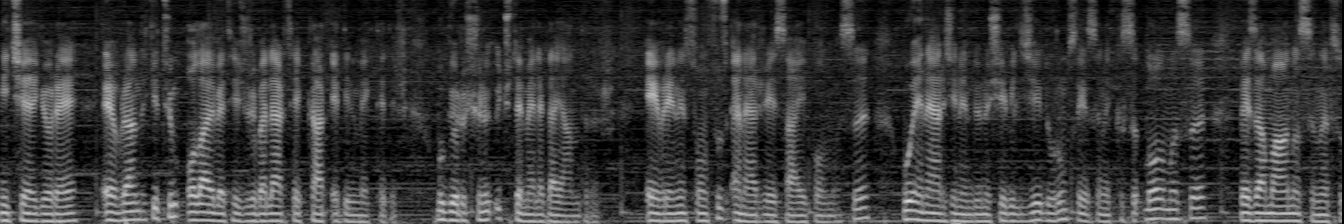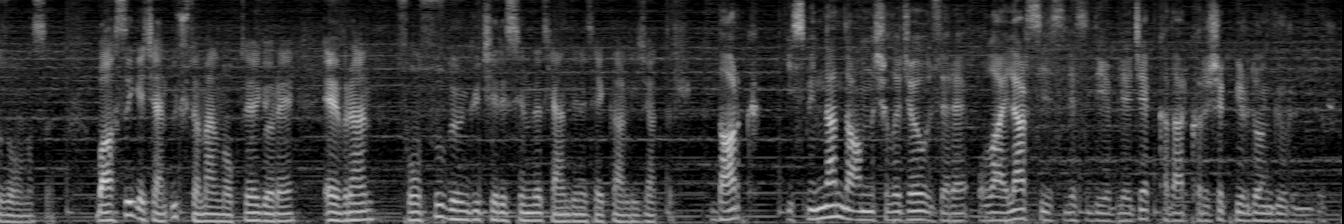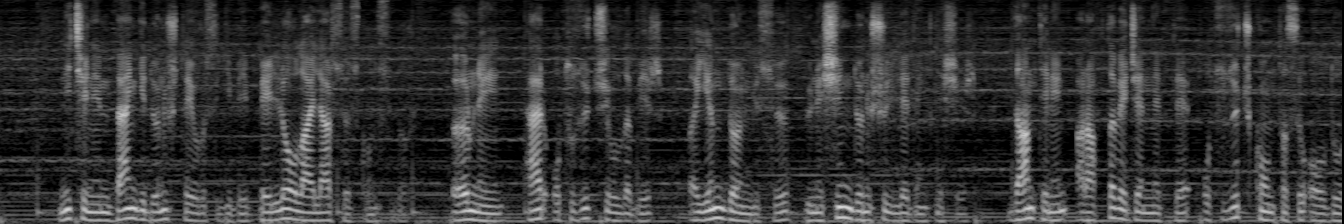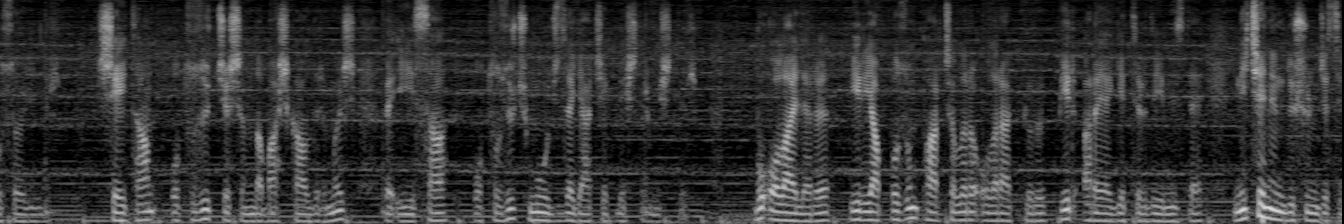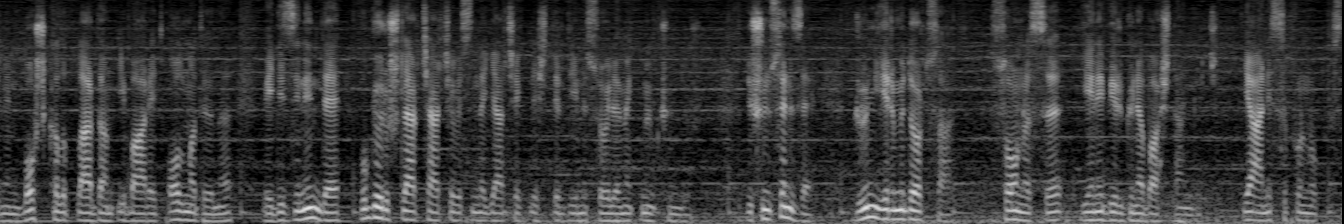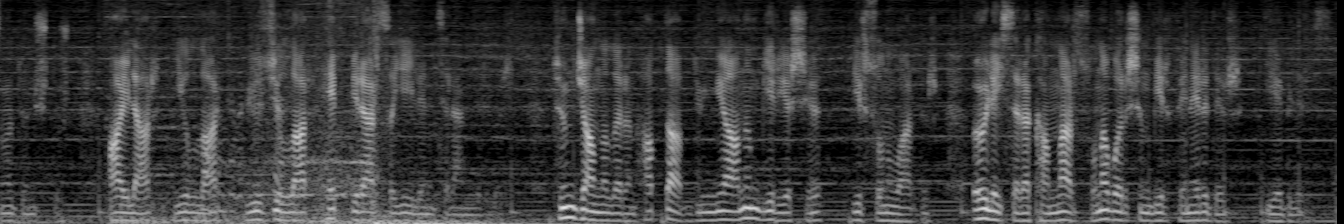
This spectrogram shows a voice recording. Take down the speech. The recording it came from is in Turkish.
Nietzsche'ye göre evrendeki tüm olay ve tecrübeler tekrar edilmektedir. Bu görüşünü üç temele dayandırır. Evrenin sonsuz enerjiye sahip olması, bu enerjinin dönüşebileceği durum sayısının kısıtlı olması ve zamanın sınırsız olması. Bahsi geçen üç temel noktaya göre evren sonsuz döngü içerisinde kendini tekrarlayacaktır. Dark, isminden de anlaşılacağı üzere olaylar silsilesi diyebilecek kadar karışık bir döngü ürünüdür. Nietzsche'nin Bengi dönüş teorisi gibi belli olaylar söz konusudur. Örneğin her 33 yılda bir ayın döngüsü güneşin dönüşü ile denkleşir. Dante'nin Araf'ta ve Cennet'te 33 kontası olduğu söylenir. Şeytan 33 yaşında baş kaldırmış ve İsa 33 mucize gerçekleştirmiştir. Bu olayları bir yapbozun parçaları olarak görüp bir araya getirdiğimizde Nietzsche'nin düşüncesinin boş kalıplardan ibaret olmadığını ve dizinin de bu görüşler çerçevesinde gerçekleştirdiğini söylemek mümkündür. Düşünsenize gün 24 saat, sonrası yeni bir güne başlangıç yani sıfır noktasına dönüştür. Aylar, yıllar, yüzyıllar hep birer sayı ile nitelendirilir. Tüm canlıların hatta dünyanın bir yaşı, bir sonu vardır. Öyleyse rakamlar sona varışın bir feneridir diyebiliriz.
